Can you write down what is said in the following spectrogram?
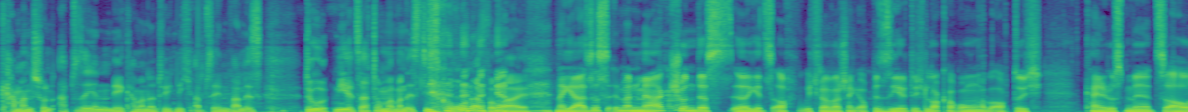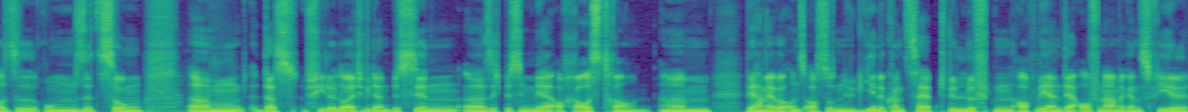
Kann man schon absehen? Nee, kann man natürlich nicht absehen. Wann ist. Du, Nils, sag doch mal, wann ist dieses Corona vorbei? ja. Naja, es ist, man merkt schon, dass äh, jetzt auch, ich war wahrscheinlich auch beseelt durch Lockerungen, aber auch durch keine Lust mehr zu Hause Rumsitzung, ähm, dass viele Leute wieder ein bisschen äh, sich ein bisschen mehr auch raustrauen. Ähm, wir haben ja bei uns auch so ein Hygienekonzept, wir lüften auch während der Aufnahme ganz viel.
